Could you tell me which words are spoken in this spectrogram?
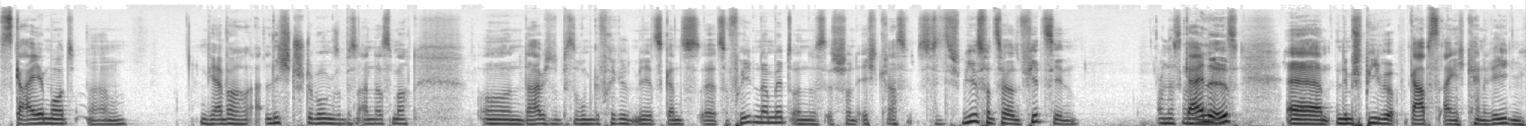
Sky-Mod, ähm, die einfach Lichtstimmung so ein bisschen anders macht. Und da habe ich ein bisschen rumgefrickelt, mir jetzt ganz äh, zufrieden damit. Und es ist schon echt krass. Das Spiel ist von 2014. Und das Geile mhm. ist, äh, in dem Spiel gab es eigentlich keinen Regen.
